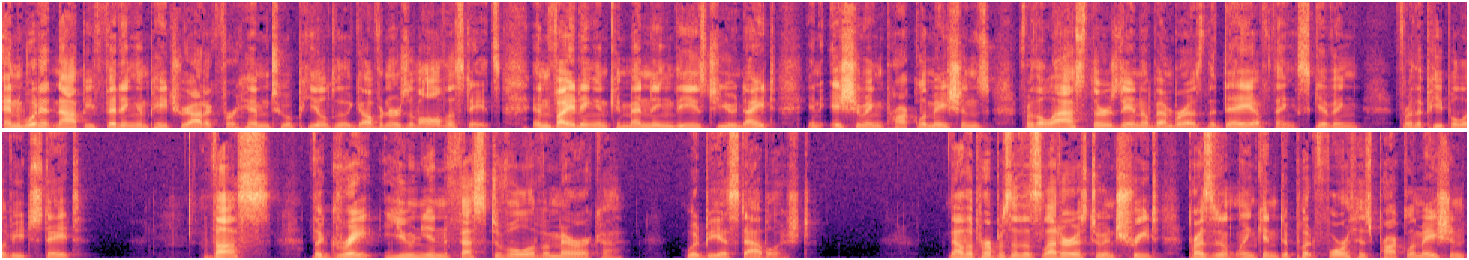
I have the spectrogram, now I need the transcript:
And would it not be fitting and patriotic for him to appeal to the governors of all the states, inviting and commending these to unite in issuing proclamations for the last Thursday in November as the day of thanksgiving for the people of each state? Thus, the great Union Festival of America would be established. Now, the purpose of this letter is to entreat President Lincoln to put forth his proclamation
